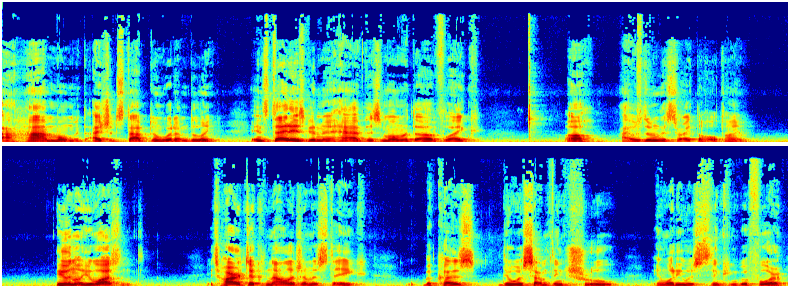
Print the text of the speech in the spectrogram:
aha moment. I should stop doing what I'm doing. Instead, he's going to have this moment of like, oh, I was doing this right the whole time. Even though he wasn't. It's hard to acknowledge a mistake because there was something true in what he was thinking before.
